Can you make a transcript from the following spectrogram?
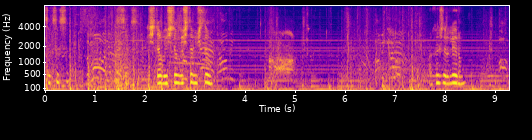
Sık sık sık. Sık sık. Bu. Homie. Homie, go. Arkadaşlar ölüyorum. Oo,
